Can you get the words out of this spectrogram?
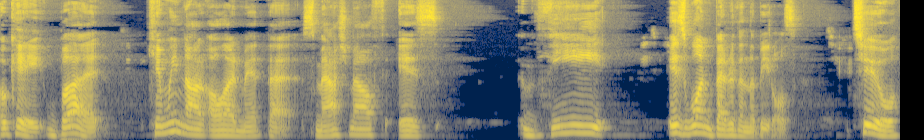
Okay, but can we not all admit that Smash Mouth is the is one better than the Beatles? Two,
